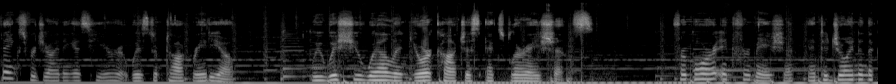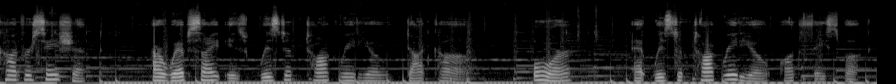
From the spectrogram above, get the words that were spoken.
Thanks for joining us here at Wisdom Talk Radio. We wish you well in your conscious explorations. For more information and to join in the conversation, our website is wisdomtalkradio.com or at Wisdom Talk Radio on Facebook.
